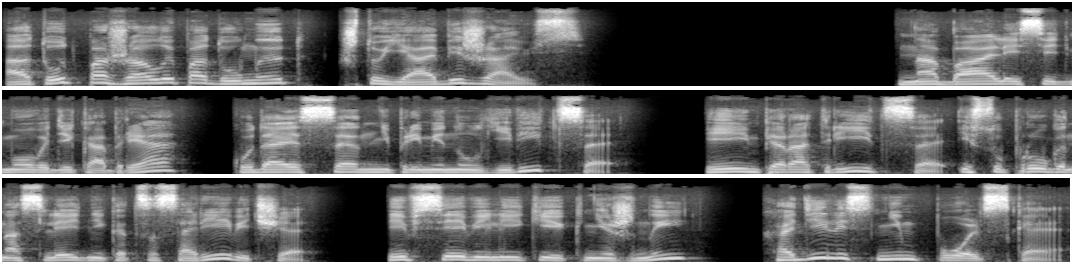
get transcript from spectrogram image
А тут, пожалуй, подумают, что я обижаюсь. На бале 7 декабря, куда Эссен не применул явиться, и императрица, и супруга наследника цесаревича, и все великие княжны ходили с ним польская,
